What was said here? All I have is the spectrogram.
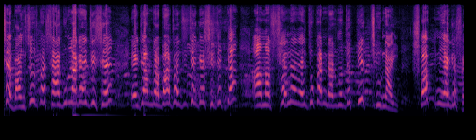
ঘরটা লুটপাট করে নিছে ভাঙচুর করে আগুন লাগাই দিছে এটা আমরা বাধা দিতে গেছি দেখা আমার ছেলের এই দোকানটার মধ্যে কিচ্ছু নাই সব নিয়ে গেছে।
